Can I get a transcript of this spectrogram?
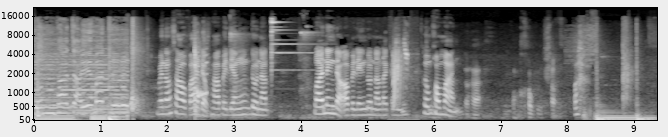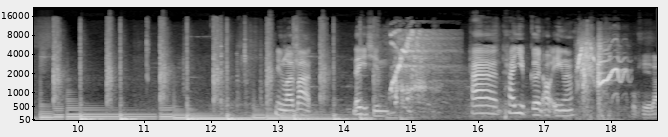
จนพาใจมาเจอไม่ต้องเศร้าป้าเดี๋ยวพาไปเลี้ยงโดนัทร้อยหนึ่งเดี๋ยวเอาไปเลี้ยงโดนัทละกัน เพิ่มความหวานนะฮะขอบคุณครับ นึ่งร้อยบาท ได้กี่ชิ้น ถ้าถ้าหยิบเกินเอาเองนะ โอเคได้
